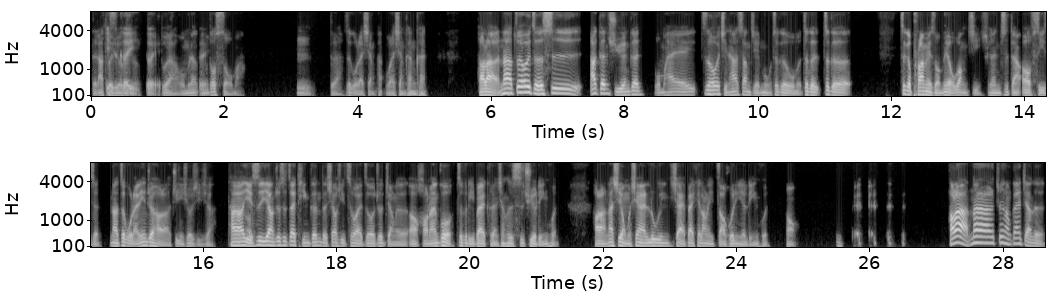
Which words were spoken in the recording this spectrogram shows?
等他退休可以，对对啊，我们俩我们都熟嘛。嗯，对啊，这个我来想看，我来想看看。好了，那最后一则是阿根许元根，我们还之后会请他上节目。这个我们这个这个这个 promise 我没有忘记，可能是等 off season。那这个我来念就好了，具体休息一下。他也是一样，就是在停更的消息出来之后，就讲了哦，好难过，这个礼拜可能像是失去了灵魂。好了，那希望我们现在录音，下礼拜可以让你找回你的灵魂哦。好了，那就像我刚才讲的。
